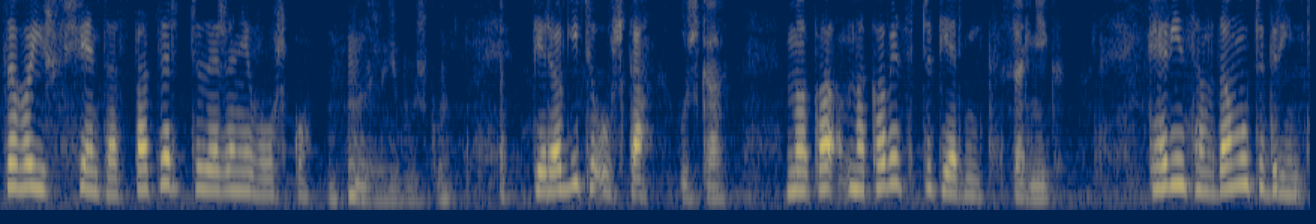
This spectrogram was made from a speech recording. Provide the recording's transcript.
Co wolisz w święta, spacer czy leżenie w łóżku? Leżenie w łóżku. Pierogi czy uszka? Uszka, Mako, makowiec czy piernik? sernik. Kevin sam w domu czy Grinch?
